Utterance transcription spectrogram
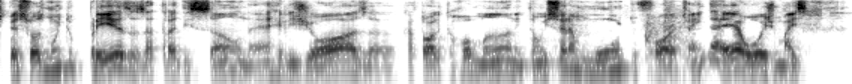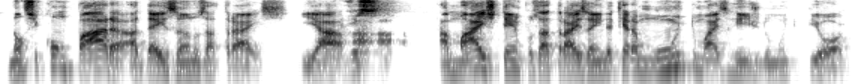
pessoas muito presas à tradição né, religiosa, católica romana, então isso era uhum. muito forte, ainda é hoje, mas não se compara a 10 anos atrás, e há, há, há mais tempos atrás ainda que era muito mais rígido, muito pior.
